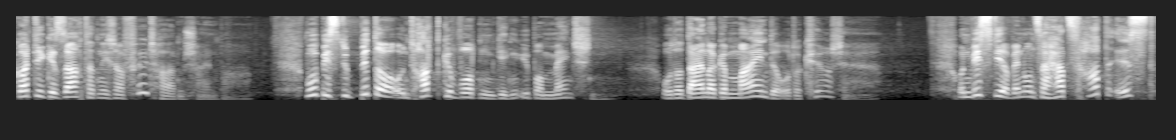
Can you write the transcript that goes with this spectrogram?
Gott dir gesagt hat, nicht erfüllt haben scheinbar. Wo bist du bitter und hart geworden gegenüber Menschen oder deiner Gemeinde oder Kirche? Und wisst ihr, wenn unser Herz hart ist,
